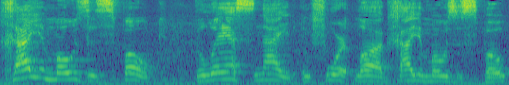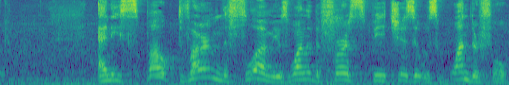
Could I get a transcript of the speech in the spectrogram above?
Chaim Moses spoke the last night in Fort Log. Chaim Moses spoke, and he spoke Dvarim Neflam. He was one of the first speeches. It was wonderful,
